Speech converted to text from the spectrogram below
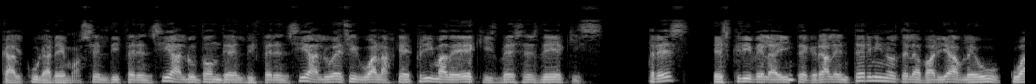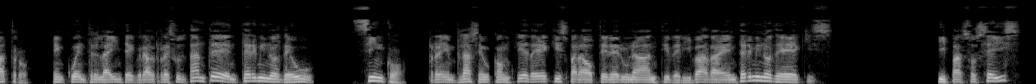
Calcularemos el diferencial u donde el diferencial u es igual a g' de x veces de x. 3. Escribe la integral en términos de la variable u. 4. Encuentre la integral resultante en términos de u. 5. Reemplace u con g de x para obtener una antiderivada en términos de x. Y paso 6,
